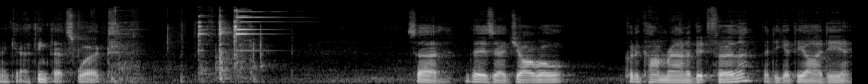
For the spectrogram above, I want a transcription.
Okay, I think that's worked. So there's our joggle. Could have come around a bit further, but you get the idea.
